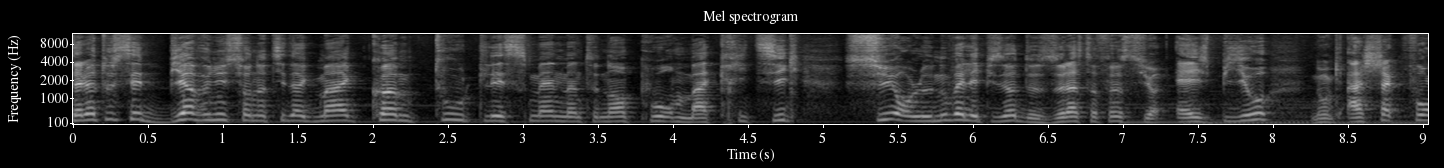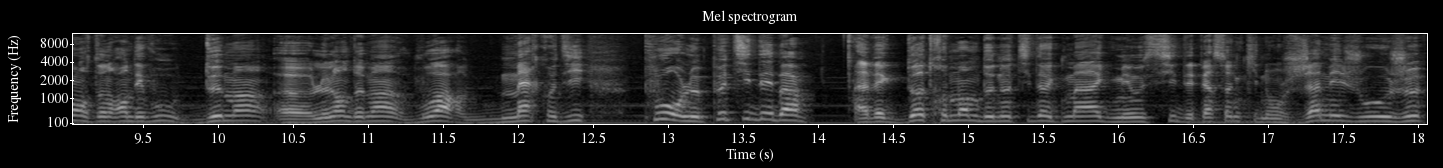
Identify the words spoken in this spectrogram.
Salut à tous et bienvenue sur Naughty Dog Mag, comme toutes les semaines maintenant pour ma critique sur le nouvel épisode de The Last of Us sur HBO. Donc à chaque fois on se donne rendez-vous demain, euh, le lendemain, voire mercredi pour le petit débat avec d'autres membres de Naughty Dog Mag, mais aussi des personnes qui n'ont jamais joué au jeu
